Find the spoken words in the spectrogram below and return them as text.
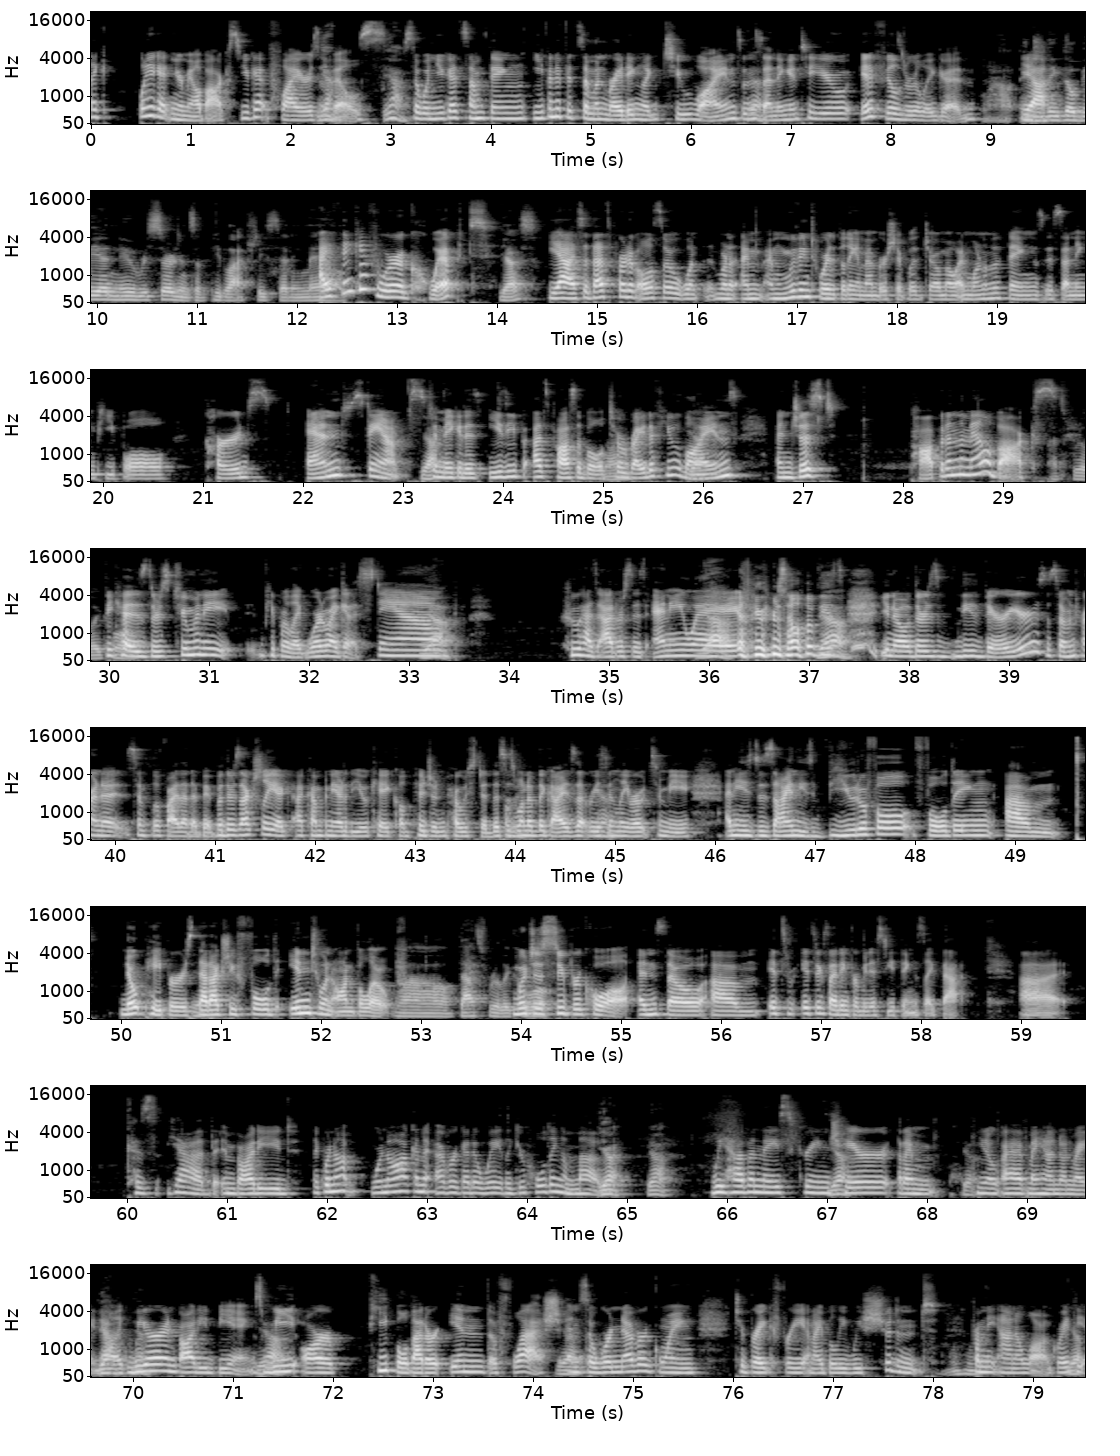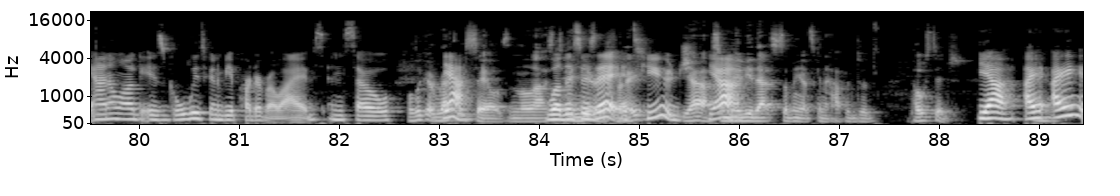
like what do you get in your mailbox? You get flyers and Yeah. bills. Yeah. So when you get something, even if it's someone writing like two lines and Yeah. sending it to you, it feels really good. Wow. And Do Yeah. you think there'll be a new resurgence of people actually sending mail? I think if we're equipped, Yes. yeah, so that's part of also one. one I'm I'm moving towards building a membership with Jomo, and one of the things is sending people cards and stamps Yeah. to make it as easy as possible to write a few lines and just pop it in the mailbox. That's really cool. because there's too many people are like, where do I get a stamp? Who has addresses anyway? Like, there's all of these, Yeah. you know, there's these barriers. So I'm trying to simplify that a bit. But there's actually a, a company out of the UK called Pigeon Posted. This is one of the guys that recently wrote to me, and he's designed these beautiful folding um, note papers that actually fold into an envelope Wow, that's really cool. which is super cool. And so um, it's it's exciting for me to see things like that. Because yeah, the embodied like we're not we're not gonna ever get away. Like you're holding a mug. yeah, yeah, We have a nice green Yeah. chair that I'm Yeah. you know I have my hand on right now. Yeah, Like we are embodied beings. Yeah. We are people that are in the flesh, Yeah. and so we're never going to break free. And I believe we shouldn't from the analog. Right, the Mm-hmm. Analog is always going to be a part of our lives, and so. Well, look at record Yeah. sales in the last. Well, 10 this is years, it. right? It's huge. Yeah, Yeah. So maybe that's something that's going to happen to postage. Yeah, I,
